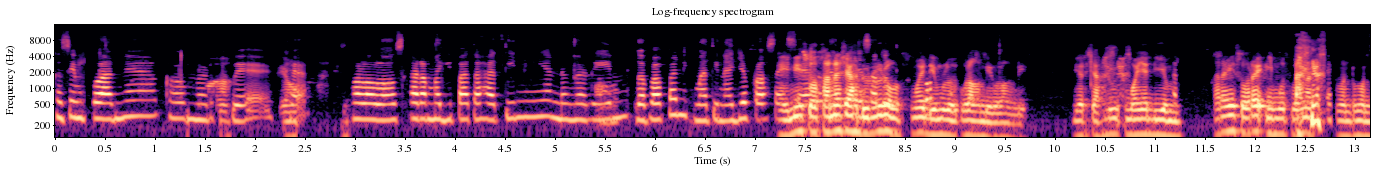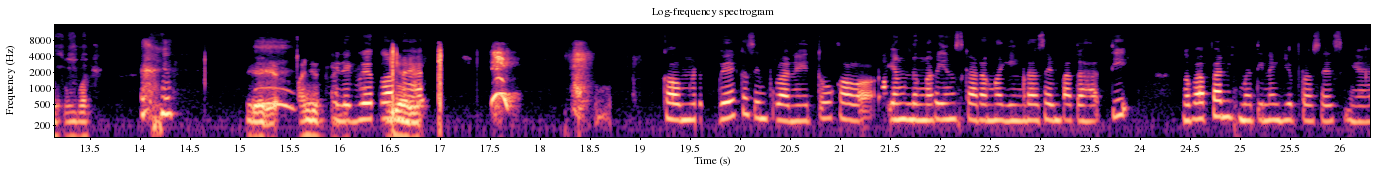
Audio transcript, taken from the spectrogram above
kesimpulannya kalau menurut Ah, gue kayak kalau lo sekarang lagi patah hati nih yang dengerin nggak apa-apa nikmatin aja Nah, prosesnya ini suasana ada dulu dong. Semuanya diem dulu. Ulang deh, ulang deh. Biar syahdu semuanya diem. Karena ini sore imut banget, teman-teman. Sumpah. Iya, iya. Lanjut. Gue Iya, ya. Kalau menurut gue kesimpulannya itu kalau yang dengerin sekarang lagi ngerasain patah hati, nggak apa-apa nikmatin aja prosesnya.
